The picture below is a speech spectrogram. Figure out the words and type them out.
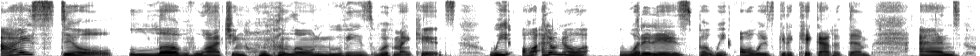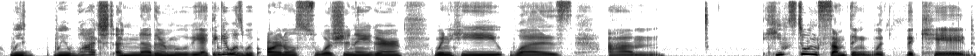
I still love watching Home Alone movies with my kids. We all, I don't know what it is, but we always get a kick out of them. And we we watched another movie. I think it was with Arnold Schwarzenegger when he was um, he was doing something with the kid,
